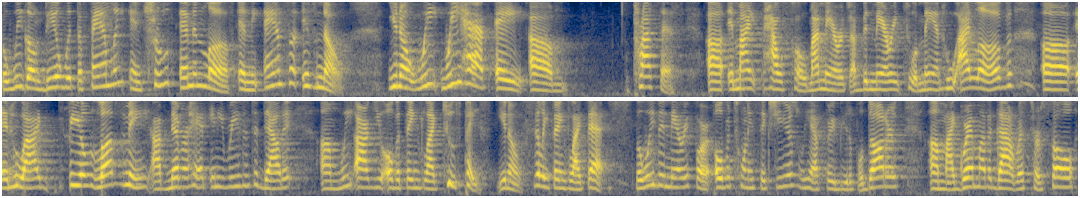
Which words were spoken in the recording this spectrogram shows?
but we're going to deal with the family in truth and in love. And the answer is no. You know, we we have a um, process uh, in my household, my marriage. I've been married to a man who I love uh, and who I feel loves me. I've never had any reason to doubt it. Um, we argue over things like toothpaste, you know, silly things like that. But we've been married for over 26 years. We have three beautiful daughters. Um, my grandmother, God rest her soul,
